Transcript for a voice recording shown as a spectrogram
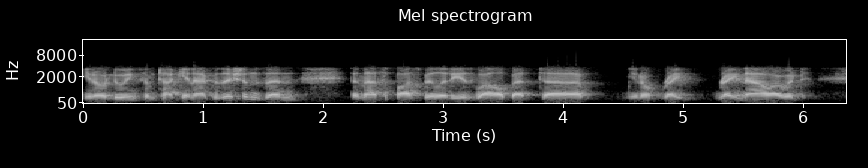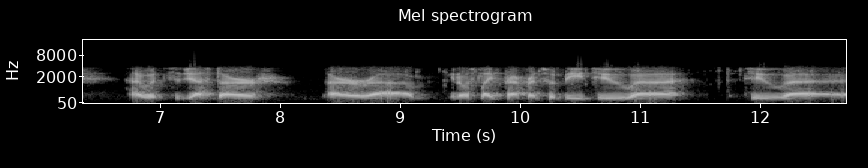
you know, doing some tuck-in acquisitions, then, then that's a possibility as well. But, you know, right, right now I would, I would suggest our our um, you know slight preference would be to to uh,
